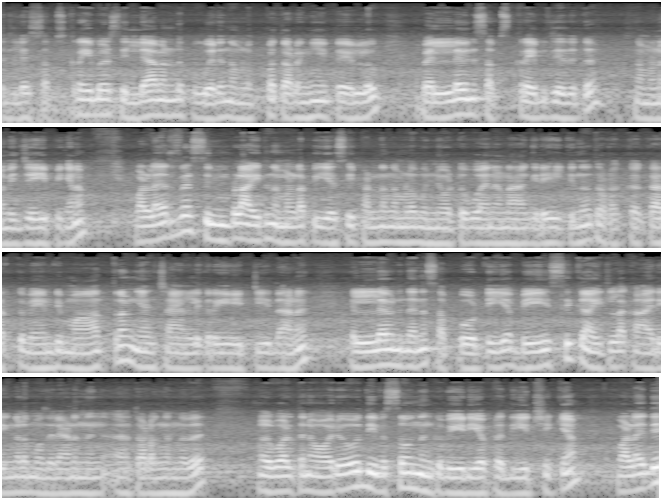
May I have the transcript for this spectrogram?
ഇതിൽ സബ്സ്ക്രൈബേഴ്സ് ഇല്ല പറഞ്ഞിട്ട് പോരും നമ്മളിപ്പോൾ തുടങ്ങിയിട്ടേ ഉള്ളൂ. അപ്പോൾ എല്ലാവരും സബ്സ്ക്രൈബ് ചെയ്തിട്ട് നമ്മളെ വിജയിപ്പിക്കണം. വളരെ സിമ്പിളായിട്ട് നമ്മളുടെ പി എസ് സി പഠനം നമ്മൾ മുന്നോട്ട് പോകാനാണ് ആഗ്രഹിക്കുന്നത്. തുടക്കക്കാർക്ക് വേണ്ടി മാത്രം ഞാൻ ചാനൽ ക്രിയേറ്റ് ചെയ്താണ് എല്ലാവരും തന്നെ സപ്പോർട്ട് ചെയ്യുക. ബേസിക് ആയിട്ടുള്ള കാര്യങ്ങൾ മുതലാണ് തുടങ്ങുന്നത്. അതുപോലെ തന്നെ ഓരോ ദിവസവും നിങ്ങൾക്ക് വീഡിയോ പ്രതീക്ഷിക്കാം. വളരെ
